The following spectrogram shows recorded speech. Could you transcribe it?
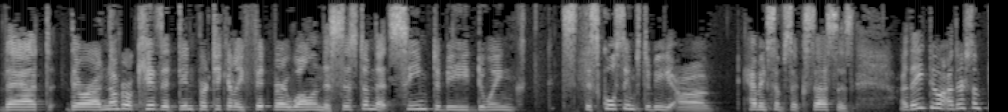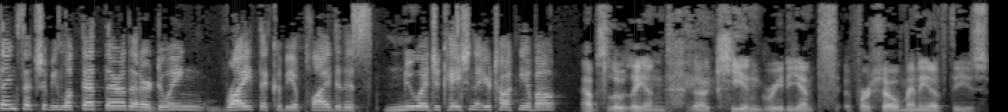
that there are a number of kids that didn't particularly fit very well in the system that seem to be doing the school seems to be uh, having some successes. Are they doing? Are there some things that should be looked at there that are doing right that could be applied to this new education that you're talking about? Absolutely, and the key ingredient for so many of these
